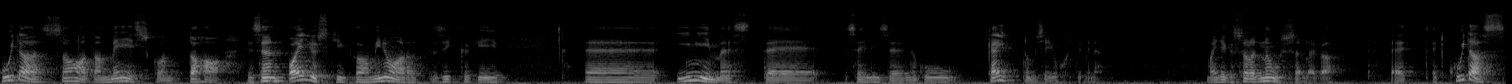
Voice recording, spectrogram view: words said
kuidas saada meeskond taha. Ja see on paljuski ka minu arvates ikkagi äh, inimeste sellise nagu käitumise juhtimine. ma ei tea, kas sa oled nõus sellega, et, et kuidas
